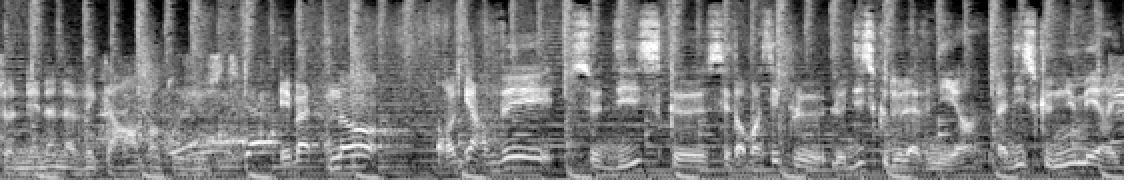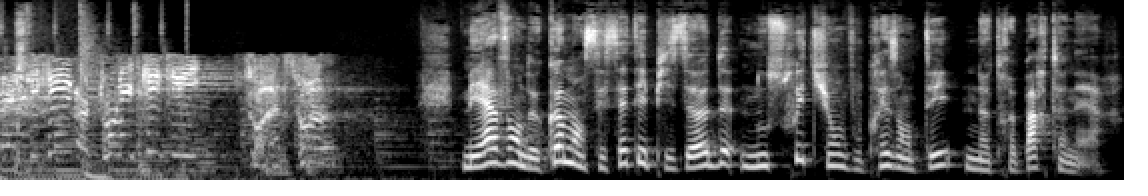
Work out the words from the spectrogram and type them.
John Lennon avait 40 ans tout juste. Et maintenant, regardez ce disque, c'est en principe le, le disque de l'avenir, un disque numérique. Mais avant de commencer cet épisode, nous souhaitions vous présenter notre partenaire.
